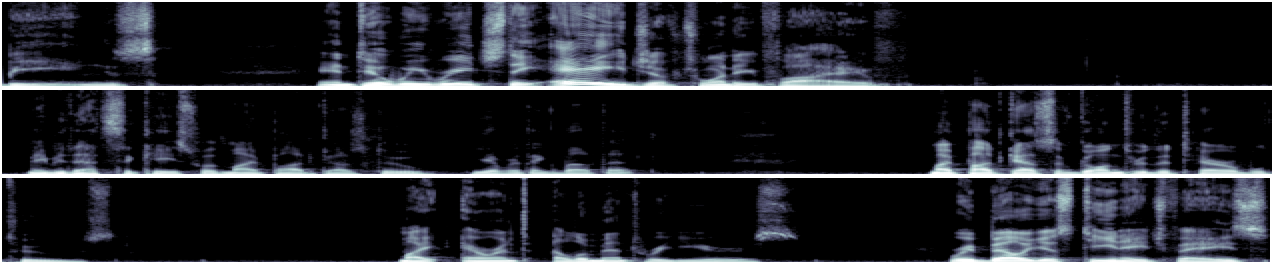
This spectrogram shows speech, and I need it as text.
beings until we reach the age of 25. Maybe that's the case with my podcast too. You ever think about that? My podcasts have gone through the terrible twos, my errant elementary years, rebellious teenage phase,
